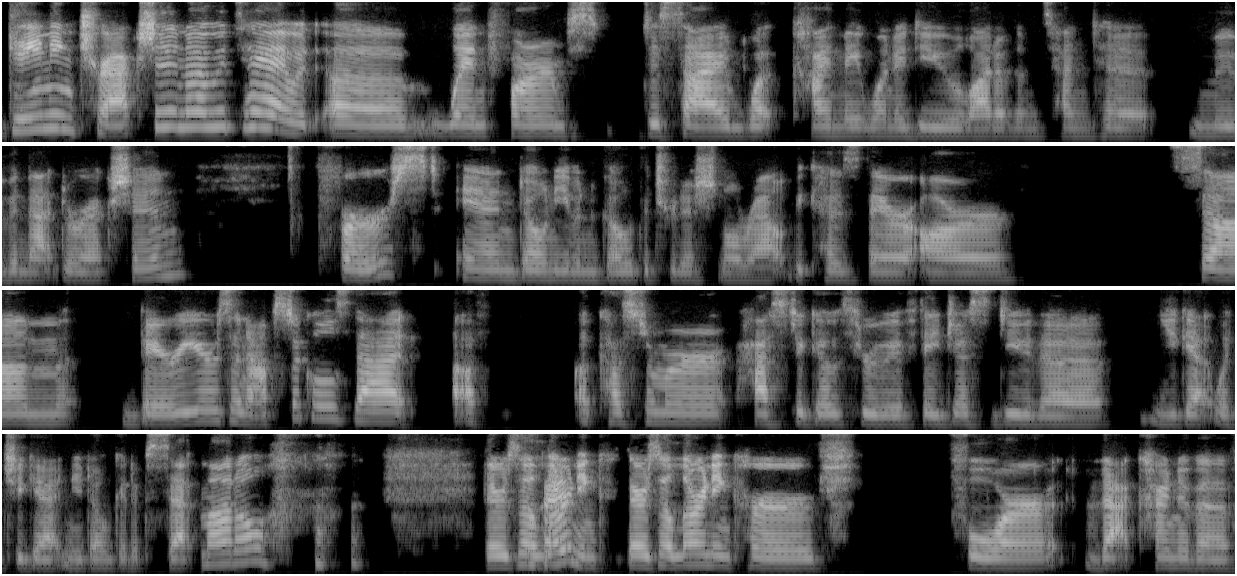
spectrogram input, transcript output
gaining traction i would say i would uh, when farms decide what kind they want to do a lot of them tend to move in that direction first and don't even go the traditional route because there are some barriers and obstacles that a, a customer has to go through if they just do the you get what you get and you don't get upset model. there's a okay. learning there's a learning curve for that kind of a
